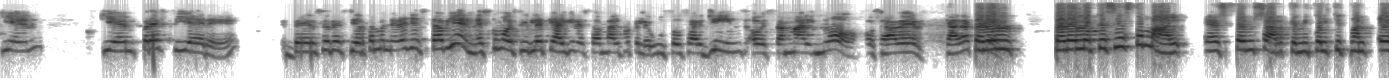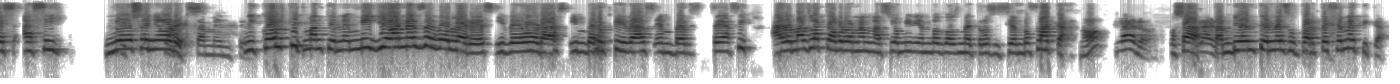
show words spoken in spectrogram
quien, quien prefiere verse de cierta manera y está bien. Es como decirle que alguien está mal porque le gusta usar jeans o está mal. No, o sea, a ver, cada quien. Pero, pero lo que sí está mal es pensar que Nicole Kidman es así. No, señores. Exactamente. Nicole Kidman tiene millones de dólares y de horas invertidas en verse así. Además, la cabrona nació midiendo dos metros y siendo flaca, ¿no? Claro. O sea, Claro. también tiene su parte genética.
